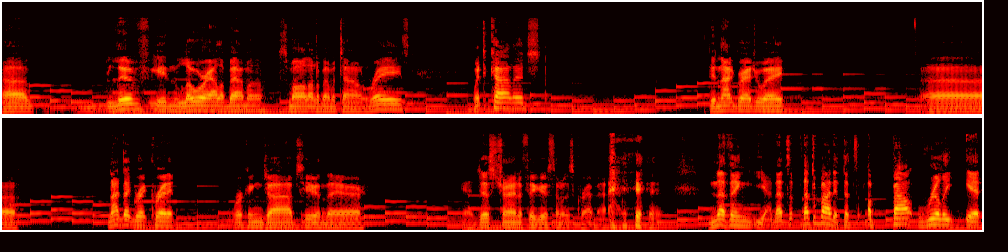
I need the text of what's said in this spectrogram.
uh, live in lower Alabama, small Alabama town. Raised, went to college, did not graduate. Uh, not that great credit. Working jobs here and there, and just trying to figure some of this crap out. nothing. Yeah, that's that's about it. That's about really it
